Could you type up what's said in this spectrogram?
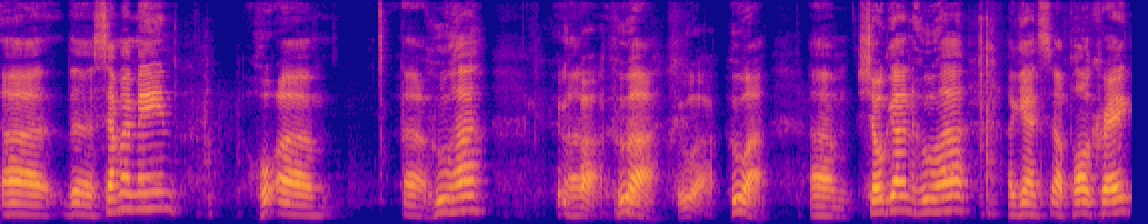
Uh, the semi-main, um, uh, Huha, uh, Huha, Huha, Huha, um, Shogun Rua against uh, Paul Craig.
